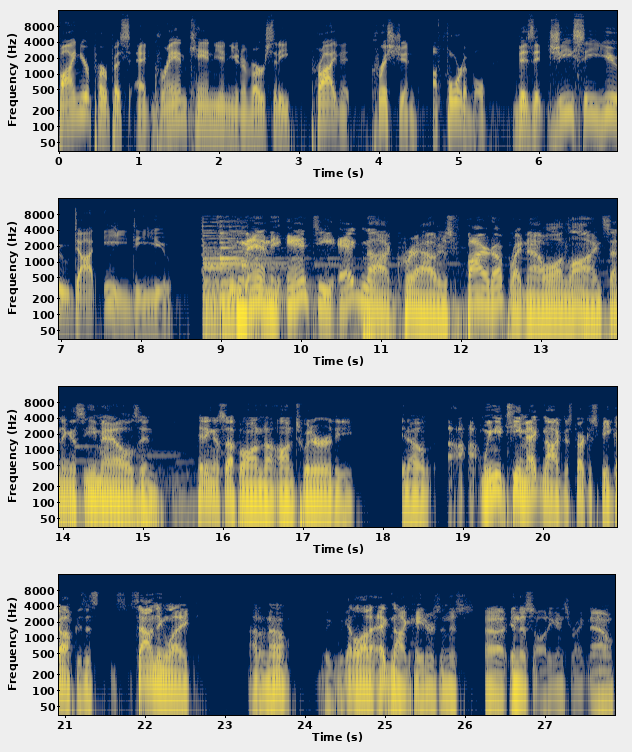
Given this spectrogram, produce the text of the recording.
Find your purpose at Grand Canyon University, private, Christian, affordable. Visit gcu.edu. Man, the anti eggnog crowd is fired up right now online, sending us emails and hitting us up on uh, on Twitter. The you know uh, we need Team Eggnog to start to speak up because it's sounding like I don't know. We we got a lot of eggnog haters in this uh, in this audience right now.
